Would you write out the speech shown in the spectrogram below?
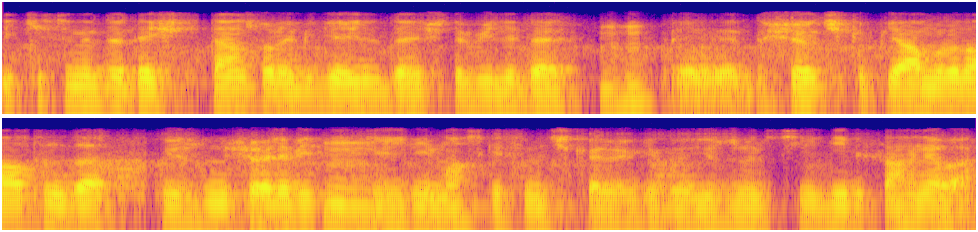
ikisini de deştikten sonra Abigail'i de işte Will'i de Hı hı. e, dışarı çıkıp yağmurun altında yüzünü şöyle bir Hmm. sildiği, maskesini çıkarıyor gibi yüzünü sildiği bir sahne var.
